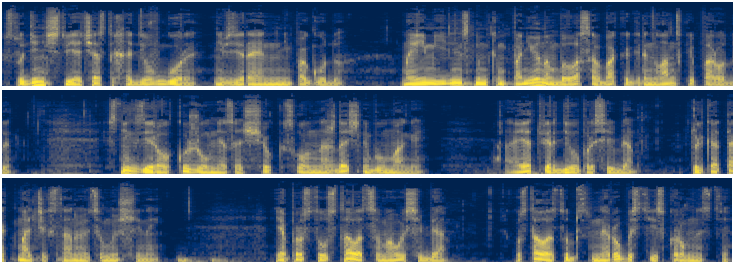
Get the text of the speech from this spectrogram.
В студенчестве я часто ходил в горы, невзирая на непогоду. Моим единственным компаньоном была собака гренландской породы — Снег сдирал кожу у меня со щек, словно наждачной бумагой. А я твердил про себя. Только так мальчик становится мужчиной. Я просто устал от самого себя. Устал от собственной робости и скромности.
